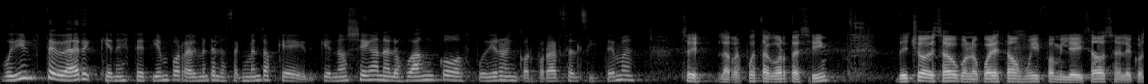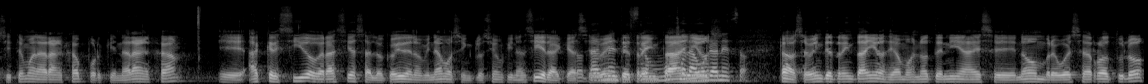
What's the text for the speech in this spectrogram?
¿Pudiste ver que en este tiempo realmente los segmentos que, que, no llegan a los bancos pudieron incorporarse al sistema? Sí, la respuesta corta es sí. De hecho, es algo con lo cual estamos muy familiarizados en el ecosistema naranja, porque naranja eh, ha crecido gracias a lo que hoy denominamos inclusión financiera, que hace 20, 30 años... Claro, hace 20, 30 años, digamos, no tenía ese nombre o ese rótulo,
